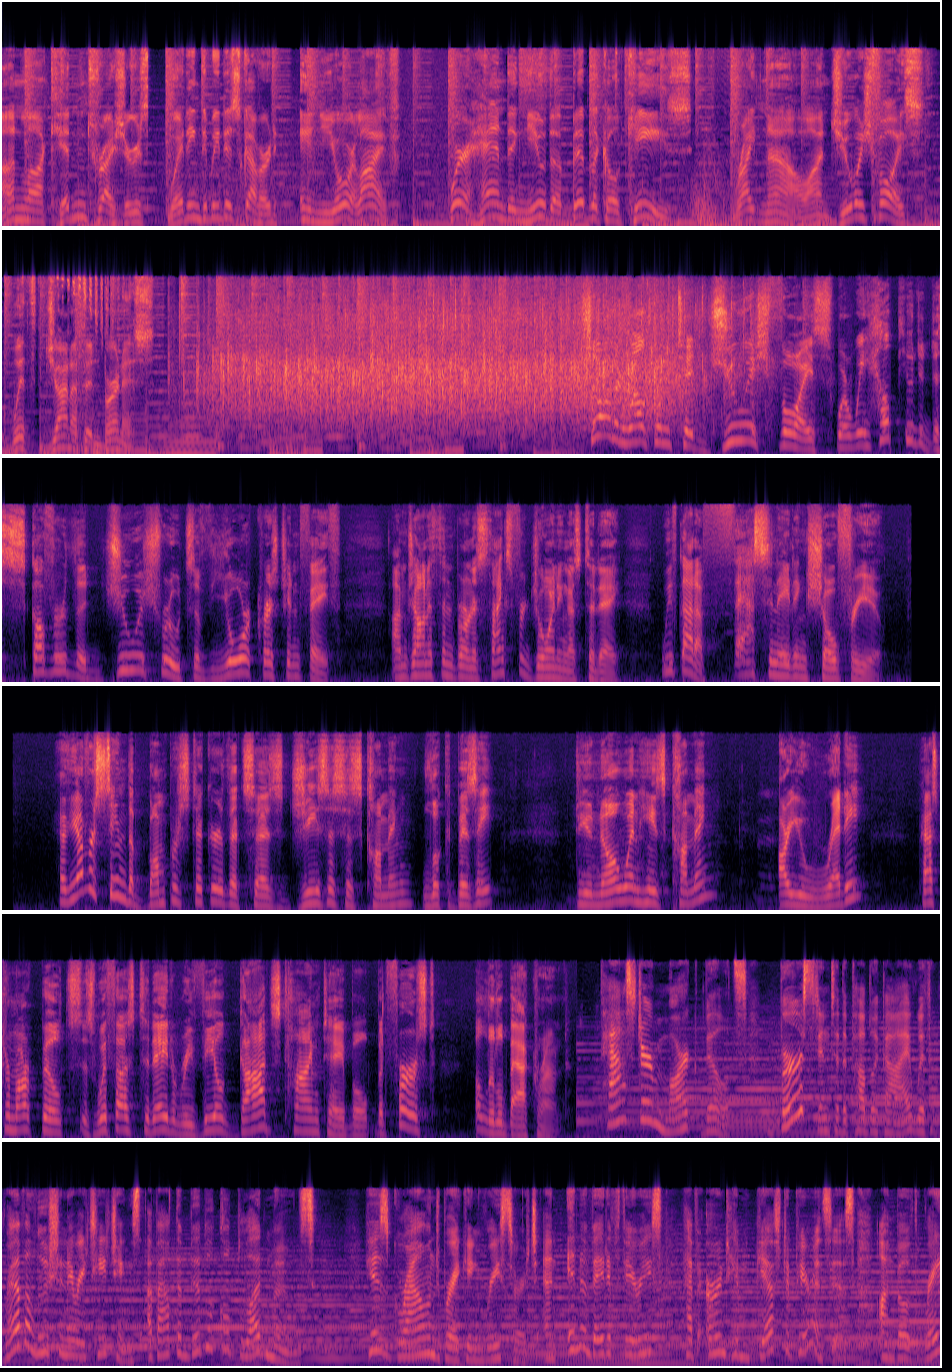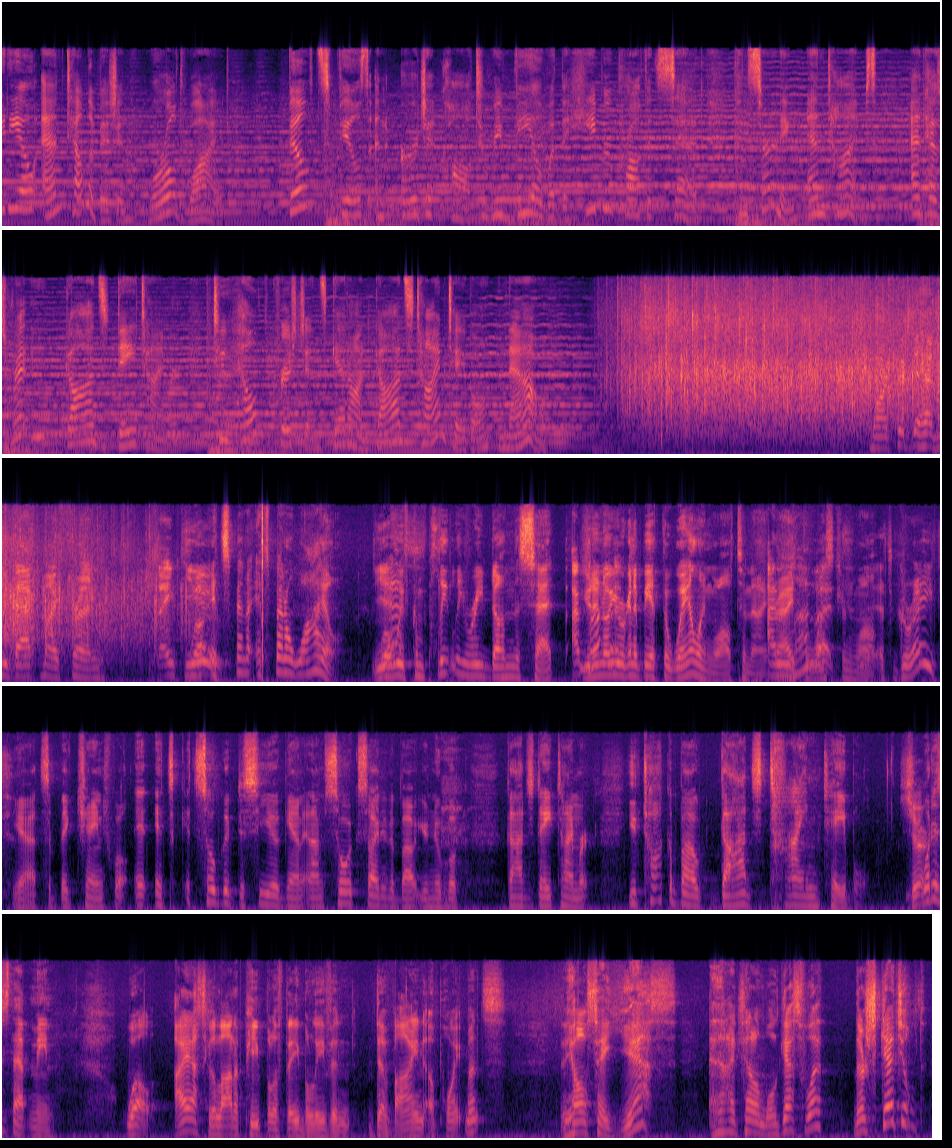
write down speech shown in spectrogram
Unlock hidden treasures waiting to be discovered in your life. We're handing you the biblical keys right now on Jewish Voice with Jonathan Bernis. Shalom and welcome to Jewish Voice, where we help you to discover the Jewish roots of your Christian faith. I'm Jonathan Bernis. Thanks for joining us today. We've got a fascinating show for you. Have you ever seen the bumper sticker that says, Jesus is coming, look busy? Do you know when he's coming? Are you ready? Pastor Mark Biltz is with us today to reveal God's timetable, but first, a little background. Pastor Mark Biltz burst into the public eye with revolutionary teachings about the biblical blood moons. His groundbreaking research and innovative theories have earned him guest appearances on both radio and television worldwide. Biltz feels an urgent call to reveal what the Hebrew prophets said concerning end times and has written God's Daytimer to help Christians get on God's timetable now. Mark, good to have you back, my friend. Thank you. Well, it's been it's been a while. Yes. Well, we've completely redone the set. I you didn't love know you were going to be at the Wailing Wall tonight, I right? love the Western it. Wall. It's great. Yeah, it's a big change. Well, it, it's it's so good to see you again, and I'm so excited about your new book, God's Daytimer. You talk about God's timetable. Sure. What does that mean? Well, I ask a lot of people if they believe in divine appointments, and they all say yes. And then I tell them, well, guess what? They're scheduled.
